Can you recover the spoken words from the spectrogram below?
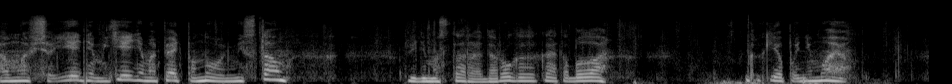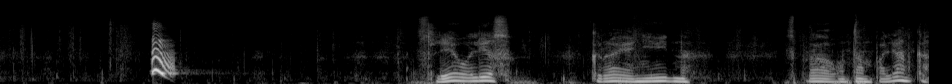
А мы все едем, едем опять по новым местам. Видимо, старая дорога какая-то была, как я понимаю. Слева лес, края не видно. Справа вон там полянка.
